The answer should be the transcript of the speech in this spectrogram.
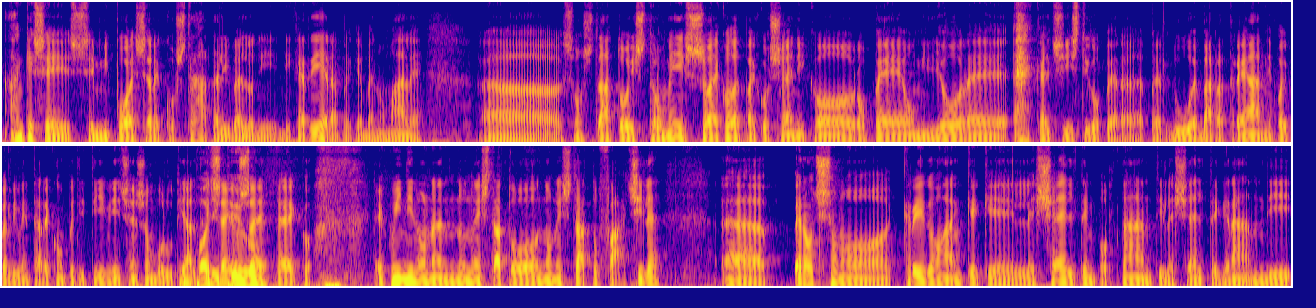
anche se, se, mi può essere costata a livello di, di carriera, perché bene o male Uh, sono stato estromesso ecco, dal palcoscenico europeo migliore calcistico per, per 2-3 anni, poi per diventare competitivi ce ne sono voluti altri 6 o 7, ecco. e quindi non, non, è stato, non, è stato, facile. Uh, però ci sono, credo anche che le scelte importanti, le scelte grandi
